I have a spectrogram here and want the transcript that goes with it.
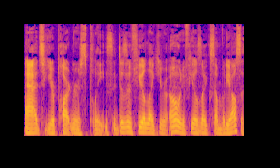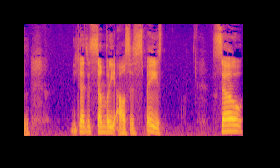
at your partner's place. It doesn't feel like your own, it feels like somebody else's because it's somebody else's space. So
